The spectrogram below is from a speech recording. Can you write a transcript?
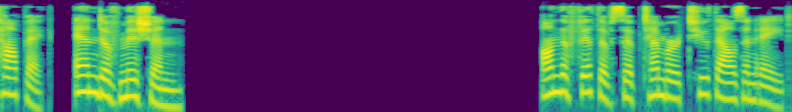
Topic: End of mission On 5 September 2008,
